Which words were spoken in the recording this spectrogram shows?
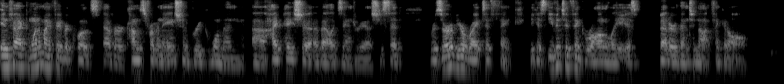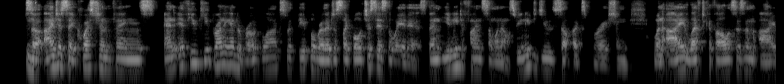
in fact, one of my favorite quotes ever comes from an ancient Greek woman, uh, Hypatia of Alexandria. She said, Reserve your right to think, because even to think wrongly is better than to not think at all. So hmm. I just say question things. And if you keep running into roadblocks with people where they're just like, well, it just is the way it is, then you need to find someone else. So you need to do self exploration. When I left Catholicism, I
